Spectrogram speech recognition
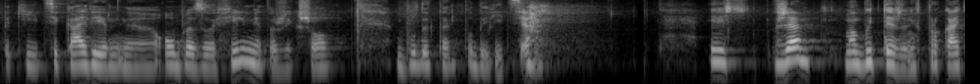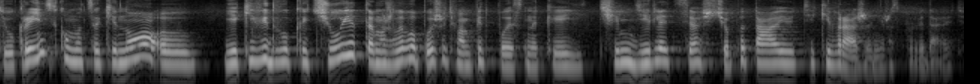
такі цікаві е, образи у фільмі. Тож, якщо будете, подивіться. І вже, мабуть, тиждень в прокаті українському це кіно. Е, Які відгуки чуєте? Можливо, пишуть вам підписники, чим діляться, що питають, які враження розповідають.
